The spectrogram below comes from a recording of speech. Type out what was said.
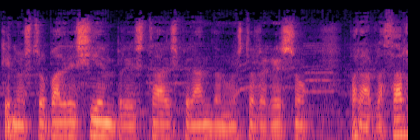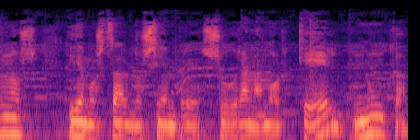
que nuestro Padre siempre está esperando nuestro regreso para abrazarnos y demostrarnos siempre su gran amor, que Él nunca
